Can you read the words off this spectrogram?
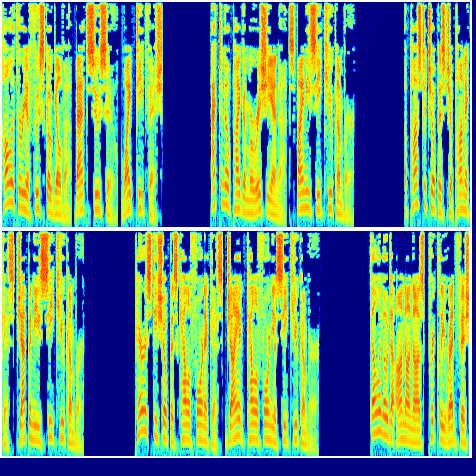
Holothuria fuscogilva bat susu, white teatfish. Actinopyga mauritiana spiny sea cucumber. Apostichopus japonicus Japanese sea cucumber. Parastichopus californicus giant California sea cucumber. Thelenota ananas prickly redfish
